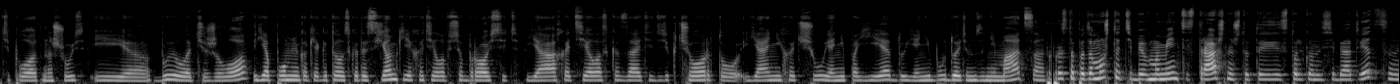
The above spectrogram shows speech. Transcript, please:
тепло отношусь, и э, было тяжело. Я помню, как я готовилась к этой съемке, я хотела все бросить, я хотела сказать, идите к черту, я не хочу, я не поеду, я не буду этим заниматься. Просто потому, что тебе в моменте страшно, что ты столько на себя ответственности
